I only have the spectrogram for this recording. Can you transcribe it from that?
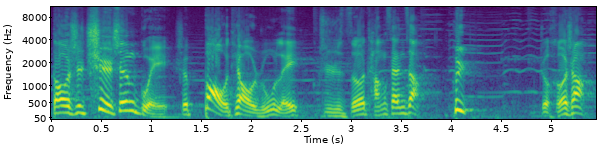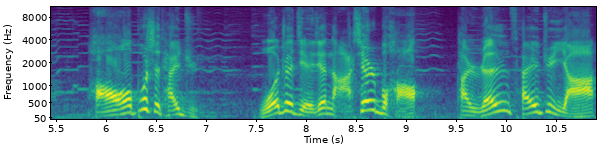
倒是赤身鬼是暴跳如雷，指责唐三藏：“嘿，这和尚好不识抬举！我这姐姐哪些儿不好？她人才俊雅，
